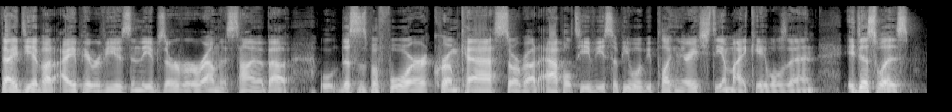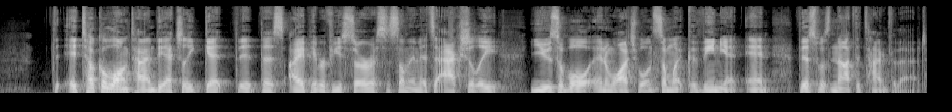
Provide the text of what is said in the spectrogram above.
the idea about iPay reviews in the Observer around this time about well, this is before Chromecast or about Apple TV, so people would be plugging their HDMI cables in. It just was it took a long time to actually get the, this iPay per view service to something that's actually usable and watchable and somewhat convenient. And this was not the time for that.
